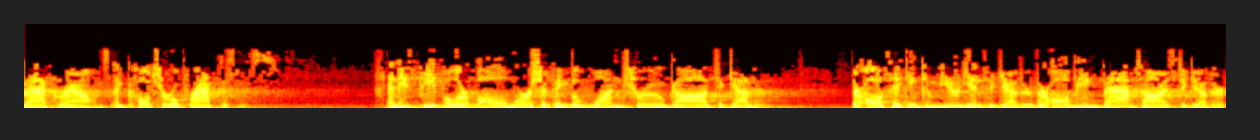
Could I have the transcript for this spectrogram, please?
backgrounds, and cultural practices. And these people are all worshiping the one true God together. They're all taking communion together. They're all being baptized together.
